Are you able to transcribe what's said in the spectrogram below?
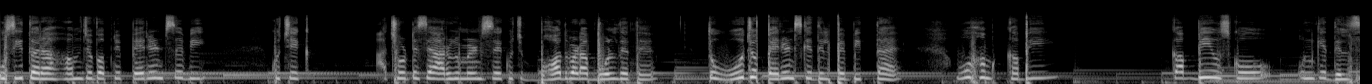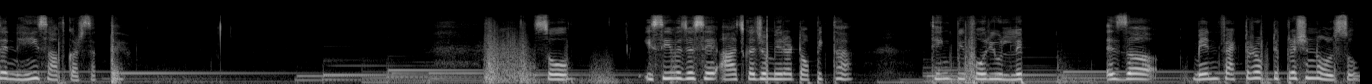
उसी तरह हम जब अपने पेरेंट्स से भी कुछ एक छोटे से आर्गुमेंट से कुछ बहुत बड़ा बोल देते हैं तो वो जो पेरेंट्स के दिल पे बीतता है वो हम कभी कभी उसको उनके दिल से नहीं साफ़ कर सकते। सो so, इसी वजह से आज का जो मेरा टॉपिक था think before you leap is a main factor of depression also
